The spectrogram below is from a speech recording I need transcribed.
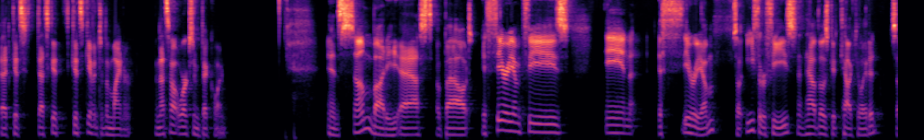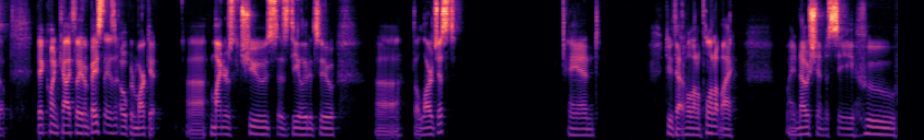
that gets that's gets gets given to the miner, and that's how it works in Bitcoin. And somebody asked about Ethereum fees in Ethereum, so Ether fees, and how those get calculated. So Bitcoin calculated them basically as an open market. Uh, miners choose, as D alluded to, uh, the largest, and do that. Hold on, I'm pulling up my my notion to see who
